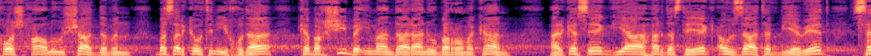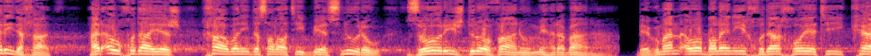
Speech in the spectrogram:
خۆشحاڵ و شاد دەبن بە سەرکەوتنی خوددا کە بەخشی بە ئیمانداران و بەڕۆمەکان هەر کەسێک یا هەر دەستەیەک ئەو زاتە بیەوێت سەری دەخات هەر ئەو خدایەش خاوەنی دەسەڵاتی بێسنوورە و زۆریش درۆڤان و میهرەبانە بێگومان ئەوە بەڵێنی خودا خۆیەتی کە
